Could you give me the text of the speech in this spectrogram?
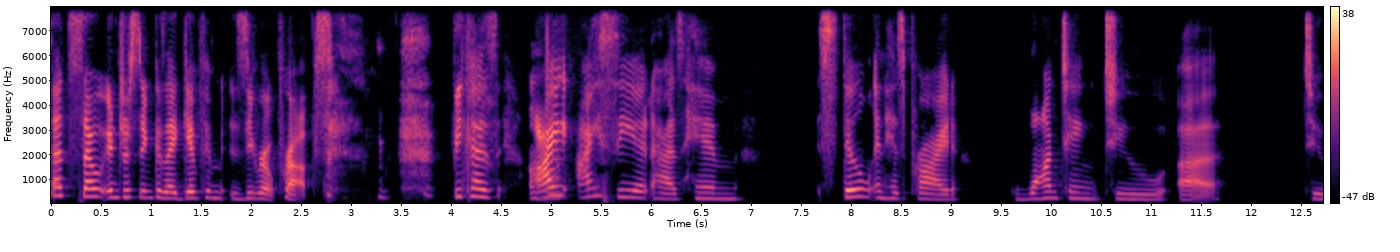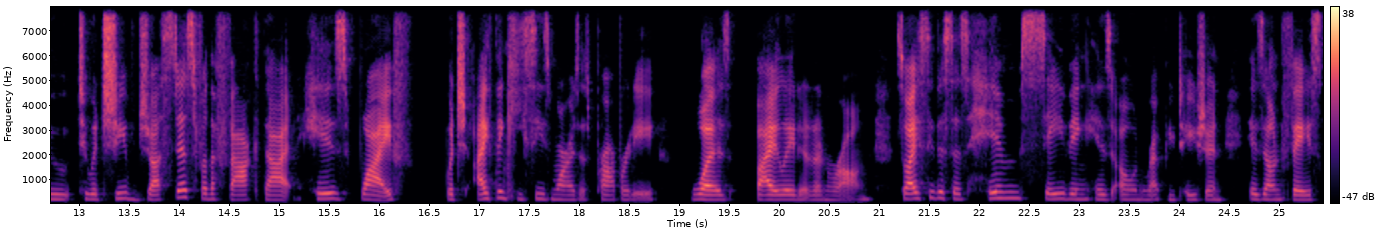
that's so interesting because i give him zero props because uh-huh. i i see it as him still in his pride wanting to uh to to achieve justice for the fact that his wife, which I think he sees more as his property, was violated and wrong. So I see this as him saving his own reputation, his own face.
